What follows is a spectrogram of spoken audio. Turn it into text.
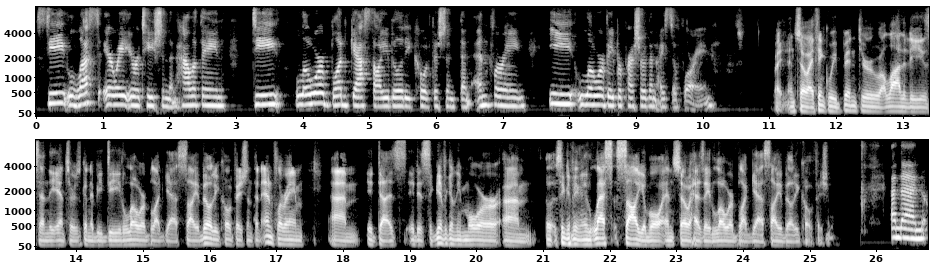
C, less airway irritation than halothane. D, lower blood gas solubility coefficient than enflurane. E, lower vapor pressure than isoflurane. Right. And so I think we've been through a lot of these, and the answer is going to be D, lower blood gas solubility coefficient than enflurane. Um, it does, it is significantly more, um, significantly less soluble, and so has a lower blood gas solubility coefficient. And then,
